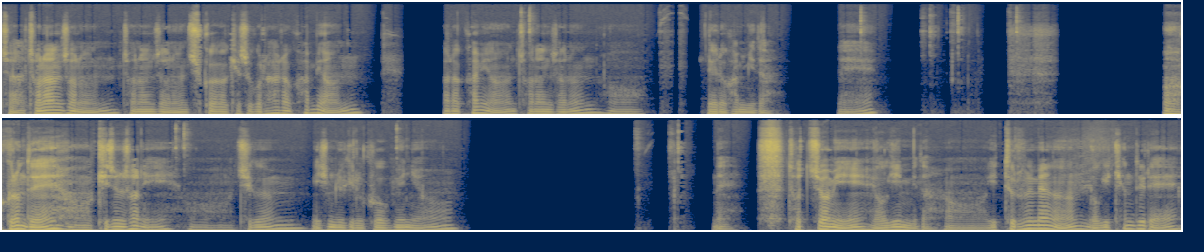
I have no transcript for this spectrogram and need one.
자, 전환선은 전환선은 주가가 계속을 하락하면 하락하면 전환선은 어, 내려갑니다. 네. 어, 그런데 어, 기준선이 어, 지금 26일을 그어보면요. 네. 저점이 여기입니다. 어, 이틀 후면은 여기 캔들의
